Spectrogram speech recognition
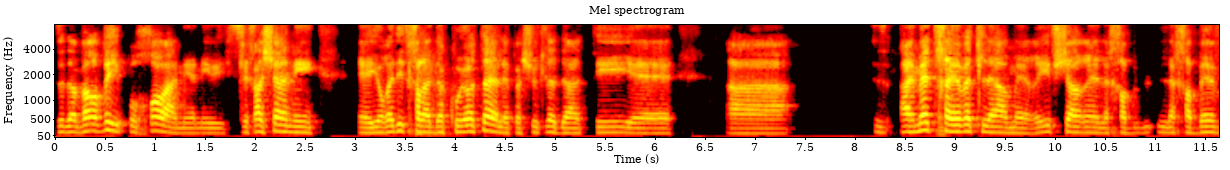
זה דבר והיפוכו, אני, אני, סליחה שאני אה, יורד איתך לדקויות האלה, פשוט לדעתי אה, אה, האמת חייבת להיאמר, אי אפשר אה, לחב, לחבב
